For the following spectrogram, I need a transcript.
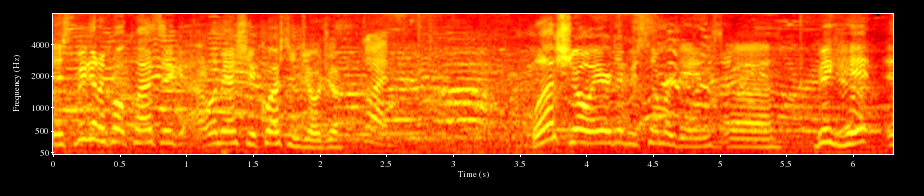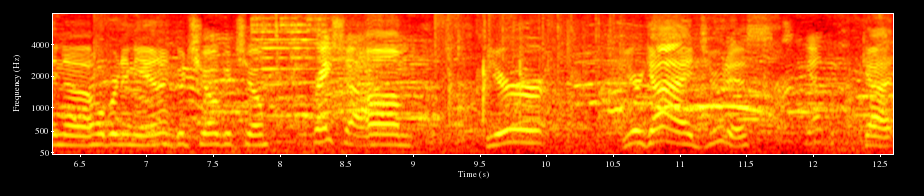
and speaking of Cult Classic, uh, let me ask you a question, Jojo. Go ahead. Last show, ARW Summer Games, uh, big hit in uh, Hobart, Indiana. Good show, good show. Great show. Um, your your guy Judas yep. got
